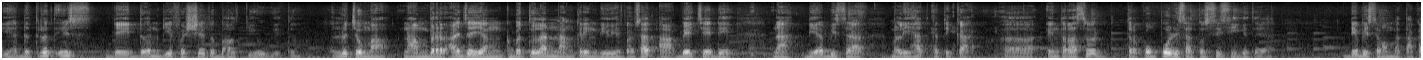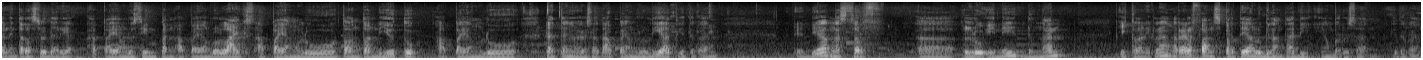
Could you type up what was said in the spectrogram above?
Ya the truth is they don't give a shit about you gitu. Lu cuma number aja yang kebetulan nangkring di website A, B, C, D. Nah dia bisa melihat ketika eh, interest terkumpul di satu sisi gitu ya dia bisa memetakan interest lu dari apa yang lu simpan, apa yang lu likes, apa yang lu tonton di YouTube, apa yang lu datang ke website apa yang lu lihat gitu kan. Dan dia nge-serve uh, lu ini dengan iklan-iklan yang relevan seperti yang lu bilang tadi yang barusan gitu kan.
